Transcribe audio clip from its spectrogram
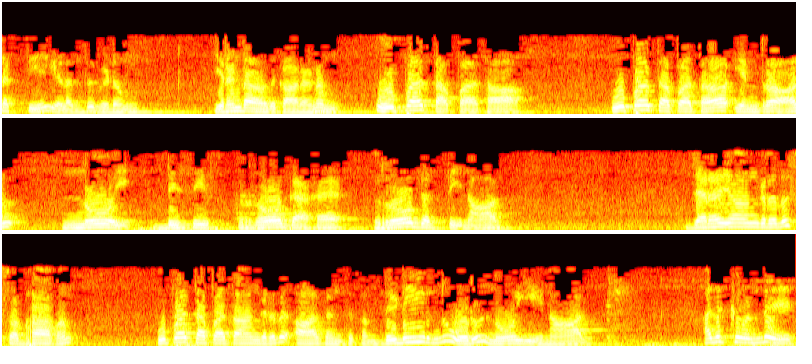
சக்தியை இழந்து விடும். இரண்டாவது காரணம் உபதபதா. உபதபதா என்றால் நோய் டிசீஸ் ரோகக ரோகத்தினால். ஜரையாங்கிறது ஸ்வபாவம் உபதபதாங்கிறது ஆகந்துக்கம் திடீர்னு ஒரு நோயினால். அதுக்கு வந்து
